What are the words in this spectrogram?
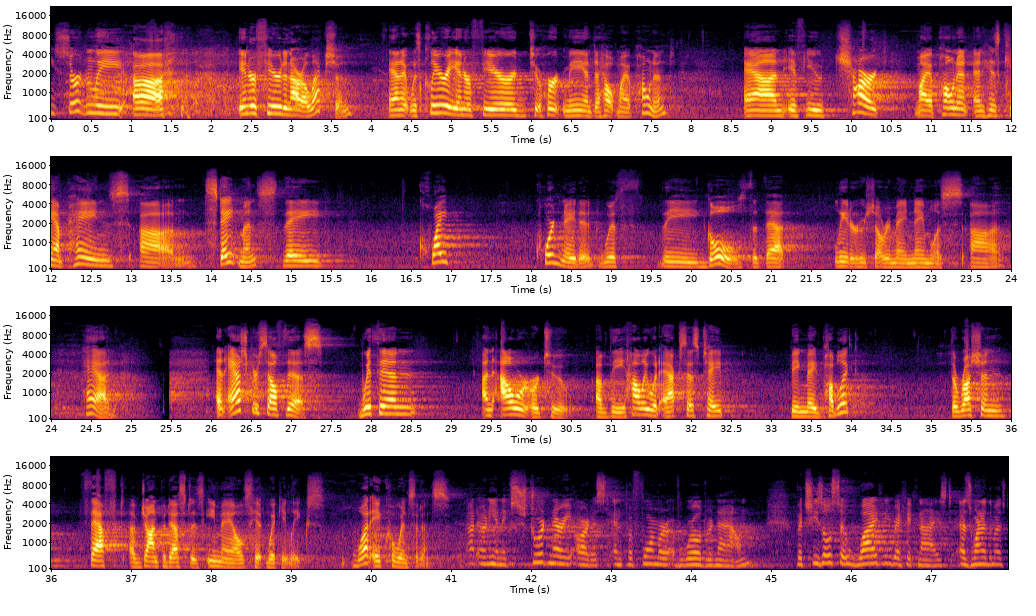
He certainly uh, interfered in our election, and it was clear he interfered to hurt me and to help my opponent. And if you chart my opponent and his campaign's um, statements, they quite coordinated with the goals that that leader who shall remain nameless uh, had. And ask yourself this within an hour or two of the Hollywood Access tape being made public, the Russian theft of John Podesta's emails hit WikiLeaks. What a coincidence. Not only an extraordinary artist and performer of world renown, but she's also widely recognized as one of the most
